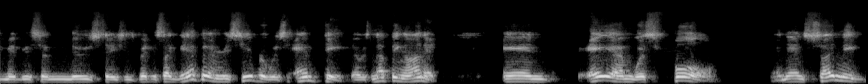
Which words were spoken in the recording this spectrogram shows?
maybe some news stations, but it's like the FM receiver was empty. There was nothing on it. And AM was full. And then suddenly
